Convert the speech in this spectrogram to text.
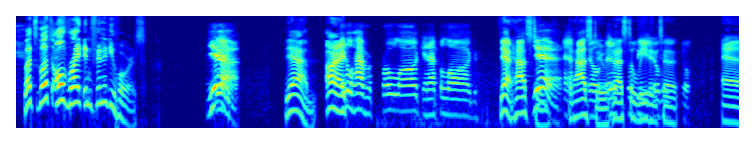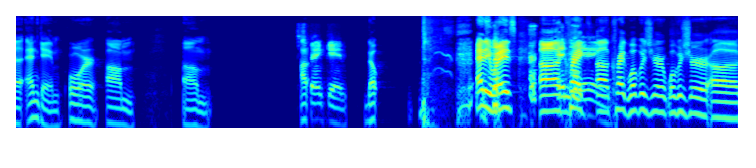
Let's let's all write Infinity Horrors. Yeah, Yeah. All right. It'll have a prologue, an epilogue. yeah, it has to. yeah. It has it'll- to. It it'll- has to lead be into filled. uh, Endgame or um um I- Spank game. nope. Anyways, uh Craig, uh Craig, what was your what was your uh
